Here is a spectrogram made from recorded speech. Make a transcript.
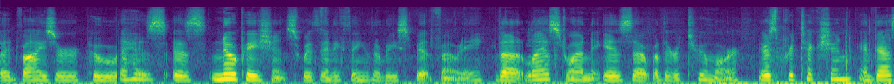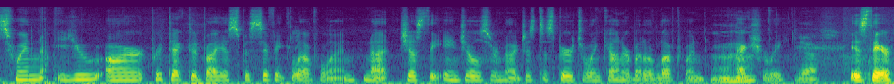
advisor who has, has no patience with anything the least bit phony. The last one is, uh, well, there are two more. There's protection, and that's when you are protected by a specific loved one, not just the angels or not just a spiritual encounter, but a loved one actually Yes. is there.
